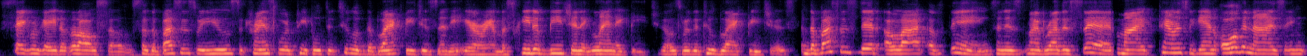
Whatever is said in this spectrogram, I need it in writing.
segregated also. So the buses were used to transport people to two of the black beaches in the area, Mosquito Beach and Atlantic Beach. Those were the two black beaches. The buses did a lot of things. And as my brother said, my parents began organizing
